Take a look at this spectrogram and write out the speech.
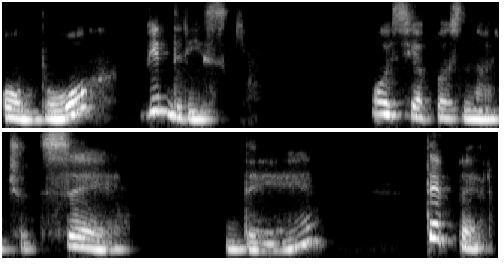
обох відрізків. Ось я позначу С, Д. Тепер,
